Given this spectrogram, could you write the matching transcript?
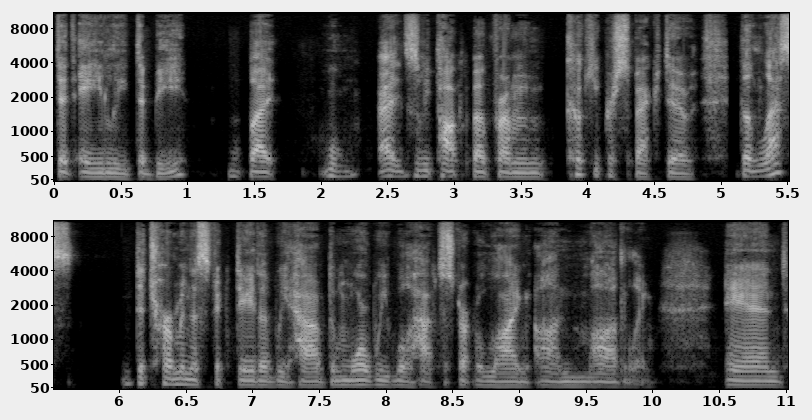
did A lead to B, but as we talked about from cookie perspective, the less deterministic data we have, the more we will have to start relying on modeling. And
